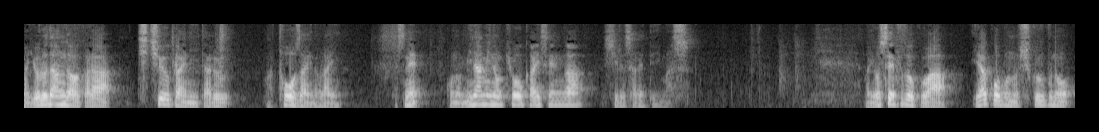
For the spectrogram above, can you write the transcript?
まあ、ヨルダン川から地中海に至る東西のラインですね。この南の境界線が記されています、ま、ヨセフ族はヤコブの祝福の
